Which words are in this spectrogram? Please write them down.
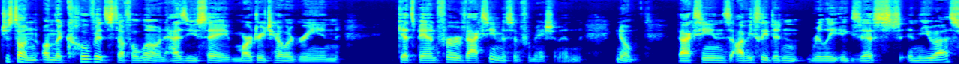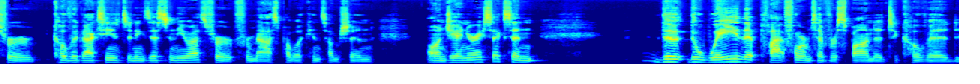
just on on the covid stuff alone as you say marjorie taylor greene gets banned for vaccine misinformation. And you know vaccines obviously didn't really exist in the us for covid vaccines didn't exist in the us for for mass public consumption on january 6th and the the way that platforms have responded to COVID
